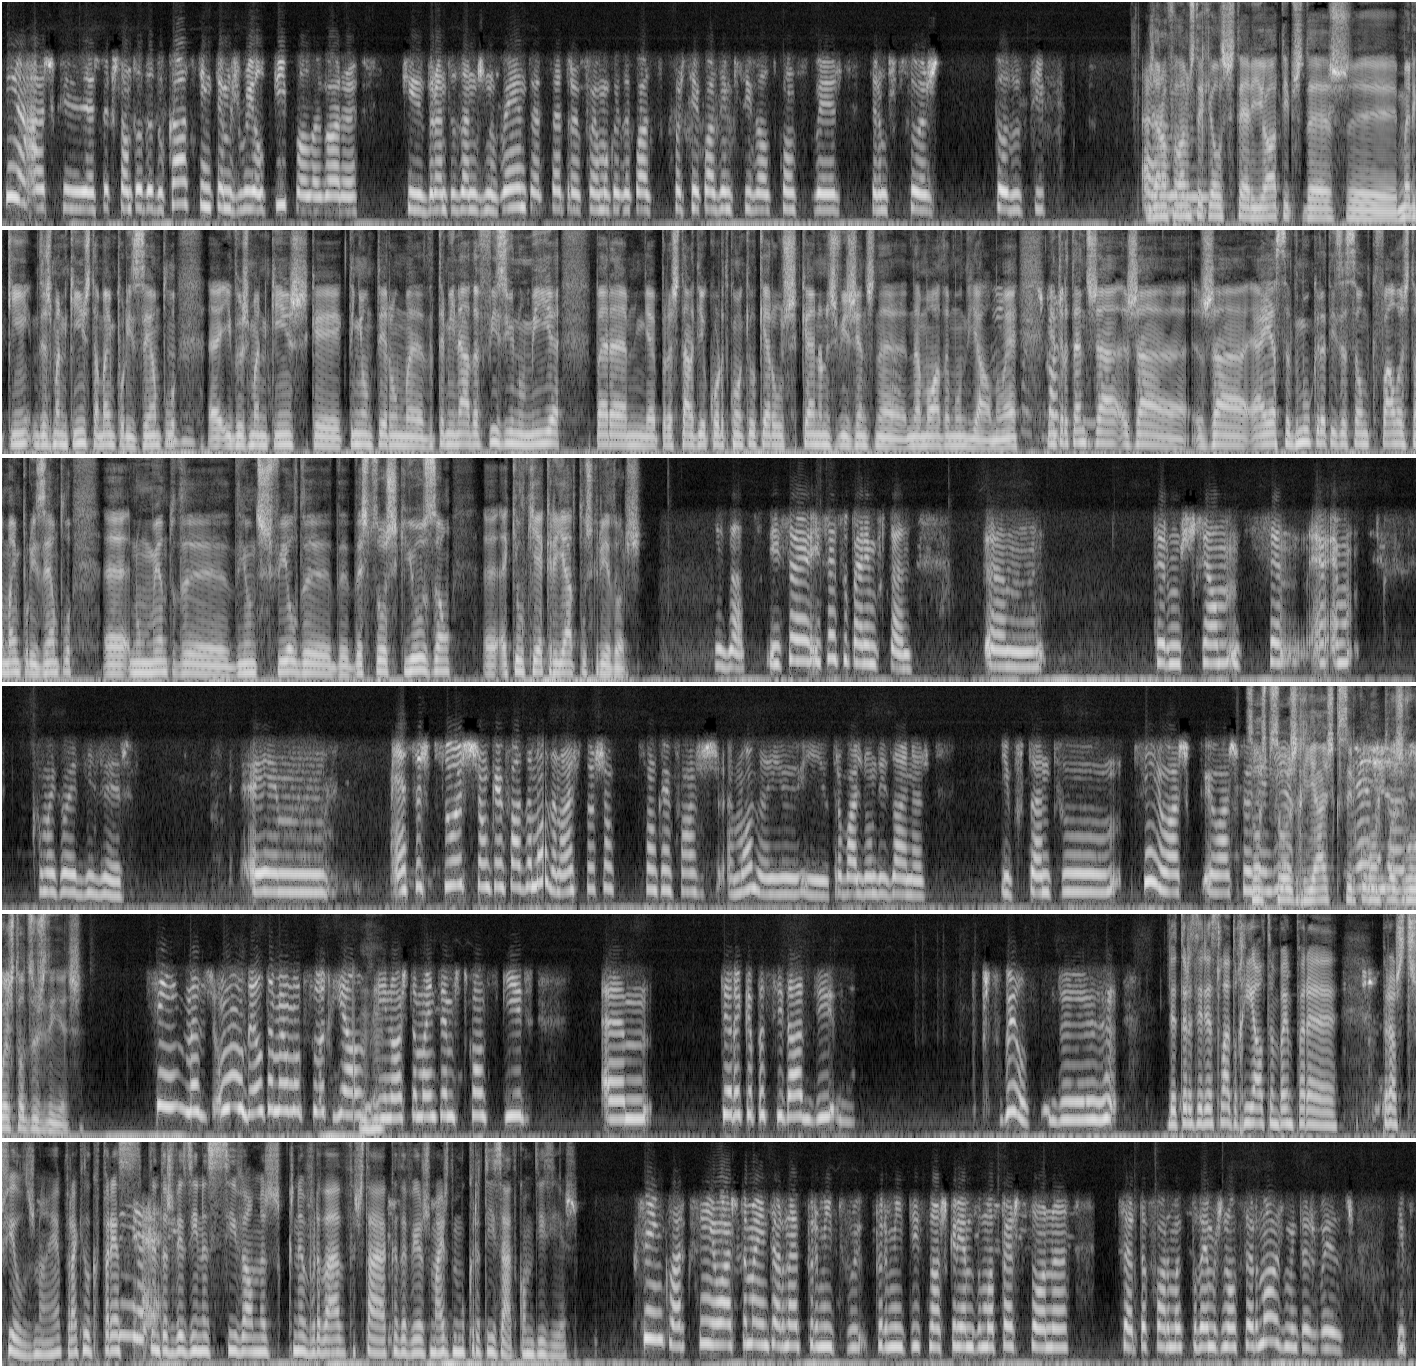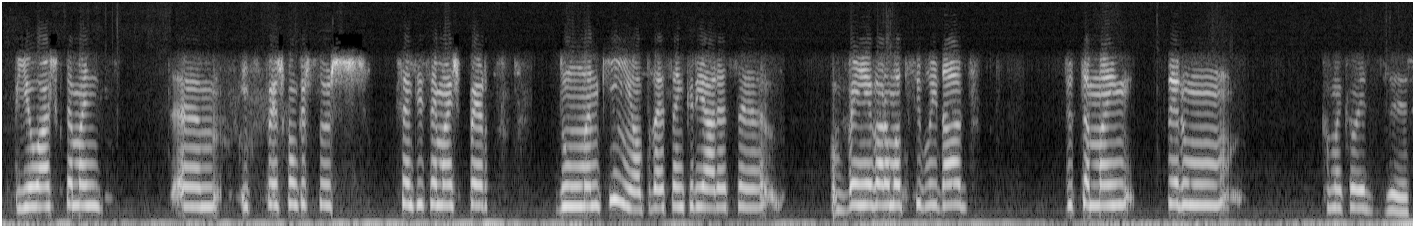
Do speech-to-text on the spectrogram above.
sim, acho que esta questão toda do casting, temos real people agora, que durante os anos 90, etc., foi uma coisa quase que parecia quase impossível de conceber, termos pessoas de todo o tipo já não falamos daqueles estereótipos das, marquim, das manequins também, por exemplo, uhum. uh, e dos manequins que, que, tinham de ter uma determinada fisionomia para, uh, para estar de acordo com aquilo que eram os cânones vigentes na, na moda mundial, não é? Entretanto, já, já, já há essa democratização de que falas também, por exemplo, no momento de, de um desfile de, de, das pessoas que usam aquilo que é criado pelos criadores. Exato, isso é, isso é super importante. Um, termos realmente é, é, como é que eu ia dizer? Essas pessoas são quem faz a moda, não é? As pessoas são, são quem faz a moda e, e o trabalho de um designer. E portanto, sim, eu acho, eu acho que. São as pessoas dia, reais que circulam é, pelas ruas todos os dias. Sim, mas um modelo também é uma pessoa real uhum. e nós também temos de conseguir um, ter a capacidade de, de percebê-lo, de, de trazer esse lado real também para, para os desfiles, não é? Para aquilo que parece é. tantas vezes inacessível, mas que na verdade está cada vez mais democratizado, como dizias. Sim, claro que sim. Eu acho que também a internet permite, permite isso. Nós criamos uma persona, de certa forma, que podemos não ser nós, muitas vezes. E, e eu acho que também um, isso fez com que as pessoas se sentissem mais perto de um manequim ou pudessem criar essa. Vem agora uma possibilidade de também ser um como é que eu ia dizer?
